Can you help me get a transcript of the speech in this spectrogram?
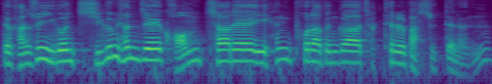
근데 단순히 이건 지금 현재 검찰의 이 행포라든가 작태를 봤을 때는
